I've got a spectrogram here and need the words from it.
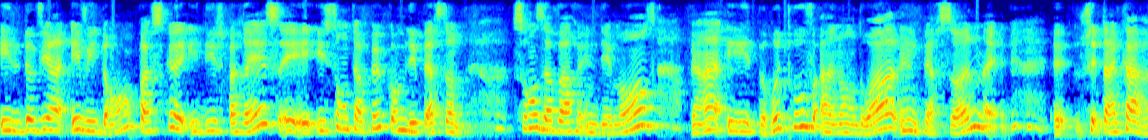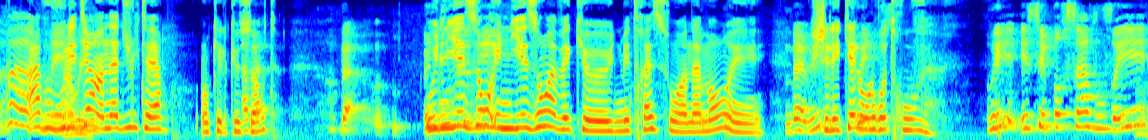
il devient évident parce qu'ils disparaissent et ils sont un peu comme des personnes sans avoir une démence ben, il retrouve un endroit, une personne. C'est un cas rare. Ah, vous voulez dire un adultère, en quelque ah, ben, sorte ben, Ou une liaison, une liaison avec euh, une maîtresse ou un amant et ben chez lesquels on le retrouve. Oui, et c'est pour ça, vous voyez,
